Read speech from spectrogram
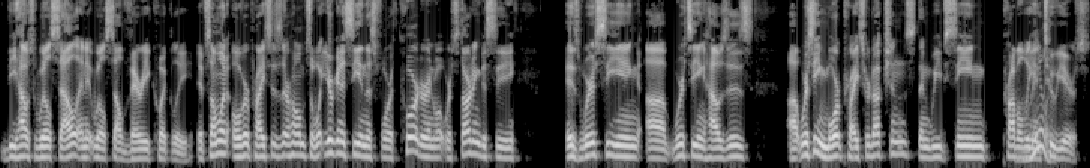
the house will sell and it will sell very quickly. If someone overprices their home, so what you're going to see in this fourth quarter and what we're starting to see is we're seeing uh, we're seeing houses uh, we're seeing more price reductions than we've seen probably really? in two years.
